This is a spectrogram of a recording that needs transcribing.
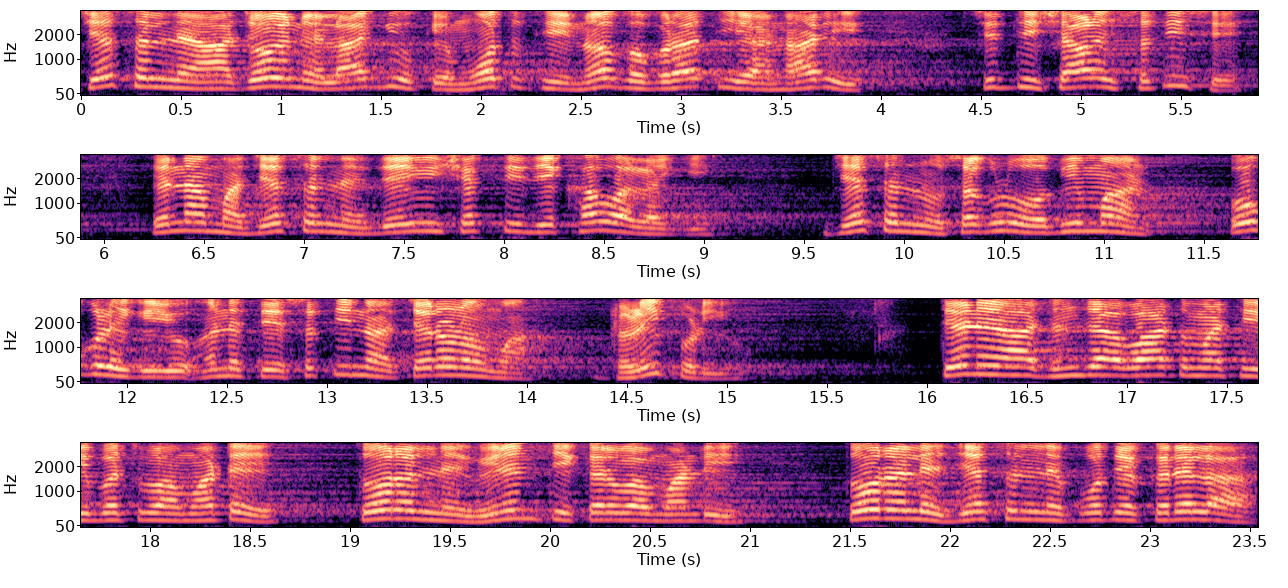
જેસલને આ જોઈને લાગ્યું કે મોતથી ન ગભરાતી આ નારી સિદ્ધિશાળી સતી છે. એનામાં જેસલને દેવી શક્તિ દેખાવા લાગી. જેસલનું સઘળું અભિમાન ઓગળી ગયું અને તે સતીના ચરણોમાં ઢળી પડ્યું. તેણે આ ઝંઝાવાતમાંથી બચવા માટે તોરલને વિનંતી કરવા માંડી. તોરલે જેસલને પોતે કરેલા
